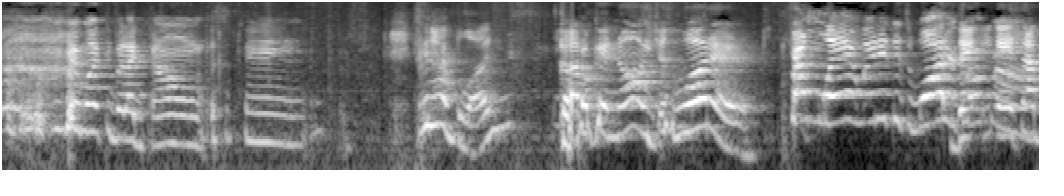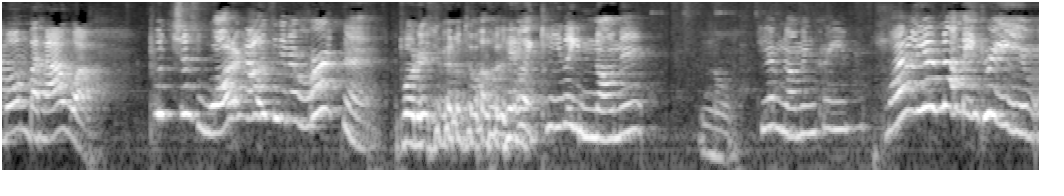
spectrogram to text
Mm. I want to, but I don't. That's the thing. It's gonna have blood? Claro que no, it's just water. From where? Where did this water De come from? esa bomba es agua. It's just water? How is it gonna hurt then? Por eso que no te va a doler. Like, can you like numb it? No. Do you have numbing cream? Why don't you have numbing cream?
